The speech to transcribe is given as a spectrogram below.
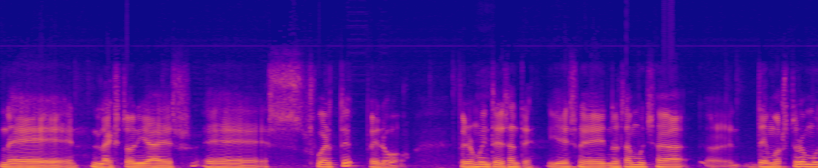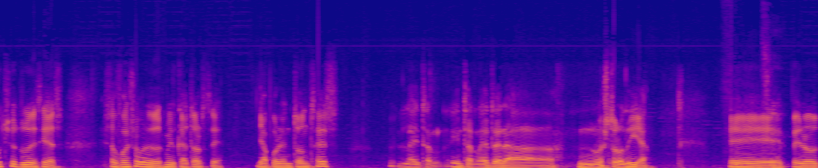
eh, la historia es, eh, es fuerte pero pero es muy interesante. Y es, eh, nos da mucha eh, demostró mucho tú decías eso fue sobre 2014 ya por entonces la inter- internet era nuestro día Eh, Sí. pero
